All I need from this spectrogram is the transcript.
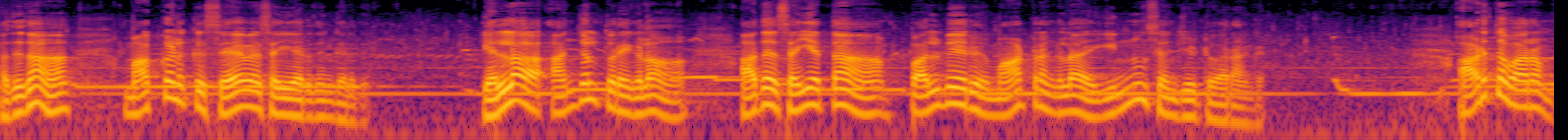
அதுதான் மக்களுக்கு சேவை செய்யறதுங்கிறது. எல்லா அஞ்சல் துறைகளும் அதை செய்யத்தான் பல்வேறு மாற்றங்களை இன்னும் செஞ்சுட்டு வராங்க. அடுத்த வாரம்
